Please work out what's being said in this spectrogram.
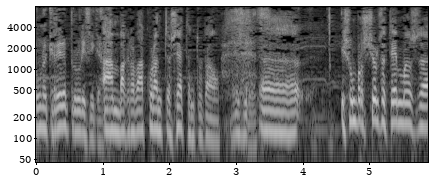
una carrera prolífica. Ah, en va gravar 47 en total. Eh, i són versions de temes de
